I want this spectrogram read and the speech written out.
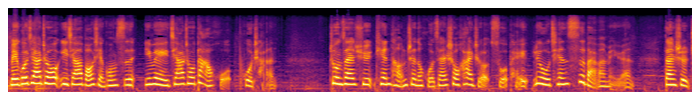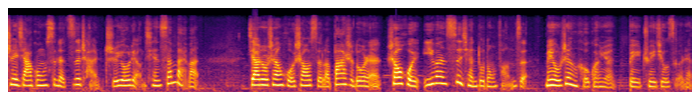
美国加州一家保险公司因为加州大火破产。重灾区天堂镇的火灾受害者索赔六千四百万美元，但是这家公司的资产只有两千三百万。加州山火烧死了八十多人，烧毁一万四千多栋房子，没有任何官员被追究责任。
